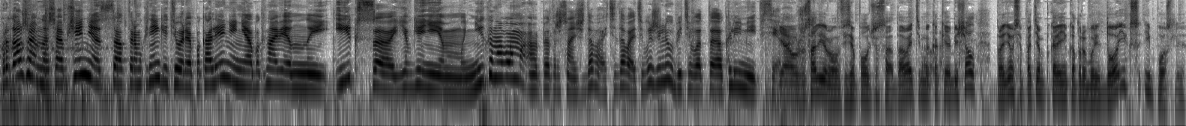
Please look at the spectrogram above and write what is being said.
Продолжаем наше общение с автором книги «Теория поколений. Необыкновенный X» Евгением Никоновым. А, Петр Александрович, давайте, давайте. Вы же любите вот э, клеймить всех. Я уже солировал все полчаса. Давайте мы, как и обещал, пройдемся по тем поколениям, которые были до X и после.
